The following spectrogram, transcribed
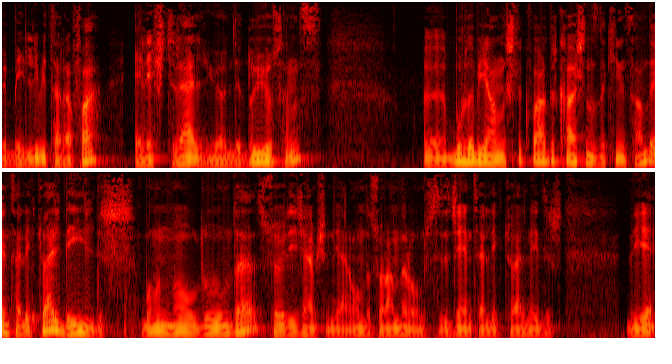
ve belli bir tarafa eleştirel yönde duyuyorsanız Ee, burada bir yanlışlık vardır. Karşınızdaki insan da entelektüel değildir. Bunun ne olduğunu da söyleyeceğim şimdi. Yani onu da soranlar olmuş. Sizce entelektüel nedir diye.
